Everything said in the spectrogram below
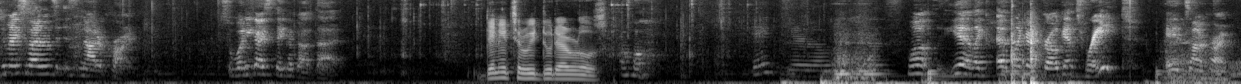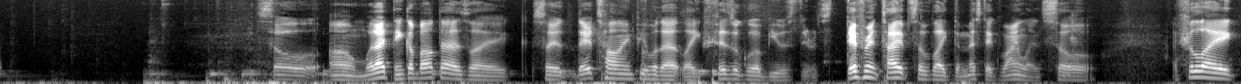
domestic violence is not a crime. So what do you guys think about that? They need to redo their rules. Oh, They do. Well, yeah, like if like a girl gets raped, it's not a crime. So, um, what I think about that is like, so they're telling people that like physical abuse, there's different types of like domestic violence. So, I feel like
